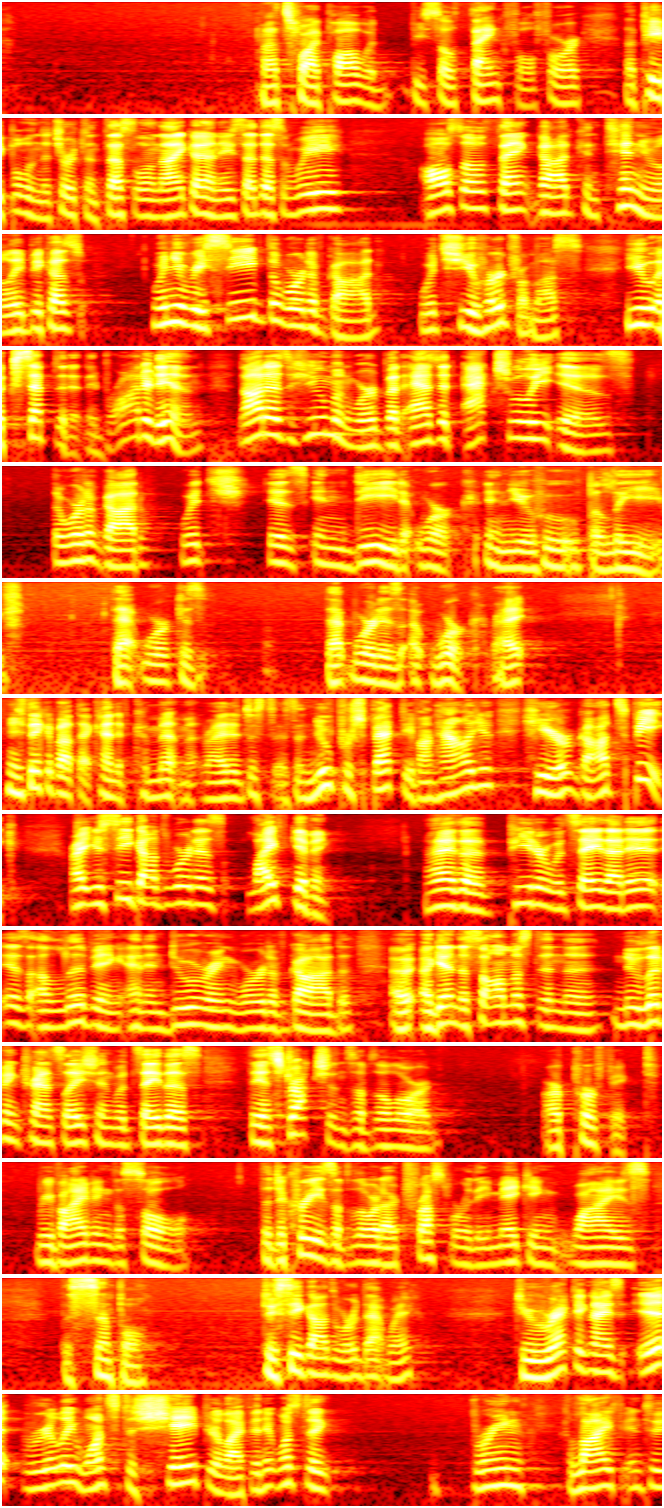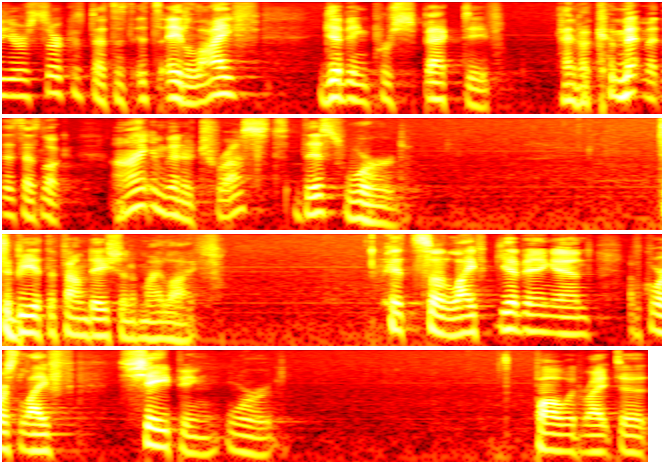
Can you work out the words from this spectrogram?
That's why Paul would be so thankful for the people in the church in Thessalonica. And he said this, and we also thank God continually because when you received the word of God, which you heard from us, you accepted it. They brought it in, not as a human word, but as it actually is the word of God, which is indeed at work in you who believe. That work is that word is at work, right? you think about that kind of commitment, right? It just is a new perspective on how you hear God speak, right? You see God's word as life giving. Right? Peter would say that it is a living and enduring word of God. Uh, again, the psalmist in the New Living Translation would say this The instructions of the Lord are perfect, reviving the soul. The decrees of the Lord are trustworthy, making wise the simple. Do you see God's word that way? Do you recognize it really wants to shape your life and it wants to bring life into your circumstances? It's a life giving perspective, kind of a commitment that says, look, I am going to trust this word to be at the foundation of my life. It's a life giving and, of course, life shaping word. Paul would write to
